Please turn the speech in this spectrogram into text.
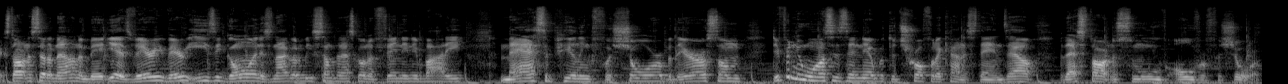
It's starting to settle down a bit. Yeah, it's very, very easy going. It's not going to be something that's going to offend anybody. Mass appealing for sure, but there are some different nuances in there with the truffle that kind of stands out, but that's starting to smooth over for sure.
